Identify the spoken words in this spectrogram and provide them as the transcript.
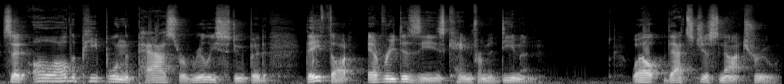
said, oh, all the people in the past were really stupid. They thought every disease came from a demon. Well, that's just not true.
